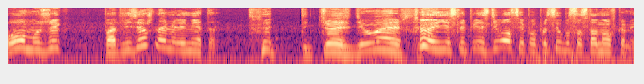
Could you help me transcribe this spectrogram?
О, мужик, подвезешь на миллиметр? Ты что, издеваешься? Если бы я издевался, я попросил бы с остановками.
